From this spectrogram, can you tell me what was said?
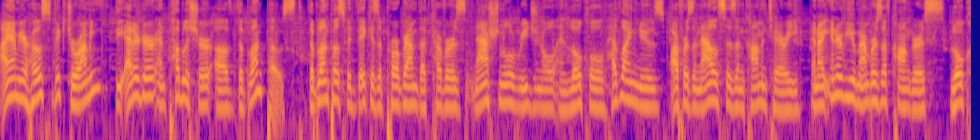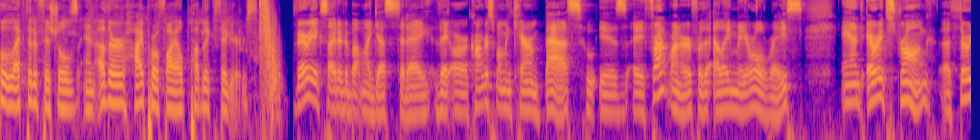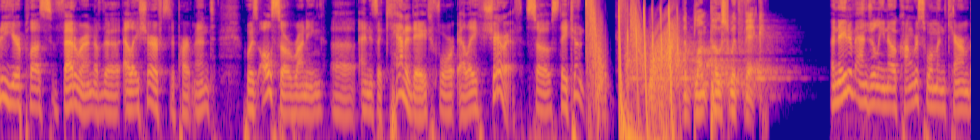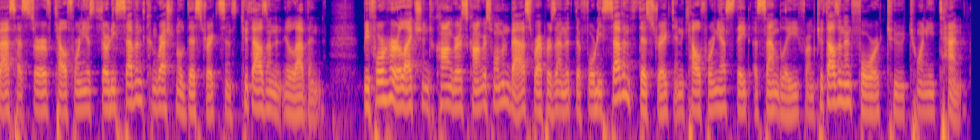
I am your host, Vic Gerami, the editor and publisher of The Blunt Post. The Blunt Post with Vic is a program that covers national, regional, and local headline news, offers analysis and commentary, and I interview members of Congress, local elected officials, and other high profile public figures. Very excited about my guests today. They are Congresswoman Karen Bass, who is a frontrunner for the LA mayoral race and Eric Strong, a 30 year plus veteran of the LA Sheriff's Department, who is also running uh, and is a candidate for LA Sheriff. So stay tuned. The Blunt Post with Vic. A native Angeleno, Congresswoman Karen Bass has served California's 37th congressional district since 2011. Before her election to Congress, Congresswoman Bass represented the 47th District in the California State Assembly from 2004 to 2010.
